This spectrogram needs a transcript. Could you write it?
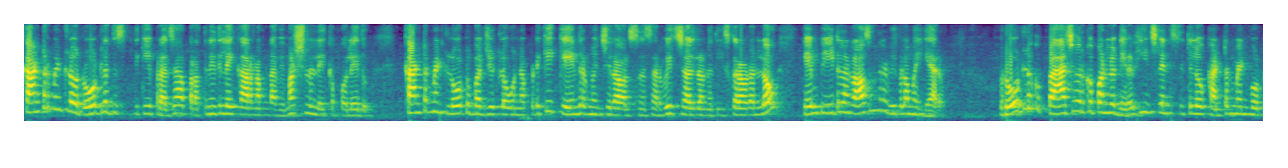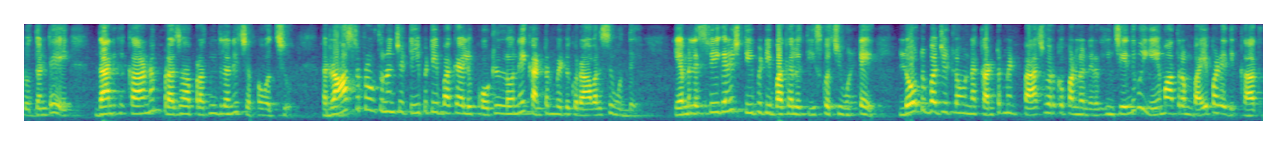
కంటర్మెంట్లో రోడ్ల దుస్థితికి ప్రజా ప్రతినిధులే కారణమన్న విమర్శలు లేకపోలేదు. కంటర్మెంట్ లోటు బడ్జెట్లో ఉన్నప్పటికీ కేంద్రం నుంచి రావాల్సిన సర్వీస్ ఛార్జీలను తీసుకురావడంలో ఎంపీ ఈటల రాజేంద్ర విఫలమయ్యారు. రోడ్లకు ప్యాచ్ వర్క్ పనులు నిర్వహించలేని స్థితిలో కంటోన్మెంట్ బోర్డు ఉందంటే దానికి కారణం ప్రజా ప్రతినిధులని చెప్పవచ్చు. రాష్ట్ర ప్రభుత్వం నుంచి టీపీటీ బకాయిలు కోట్లలోనే కంటోన్మెంట్కు రావాల్సి ఉంది. ఎమ్మెల్యే శ్రీ గణేష్ టీపీటీ బకాయిలు తీసుకొచ్చి ఉంటే లోటు బడ్జెట్లో ఉన్న కంటోన్మెంట్ ప్యాచ్ వర్క్ పనులు నిర్వహించేందుకు ఏమాత్రం భయపడేది కాదు.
